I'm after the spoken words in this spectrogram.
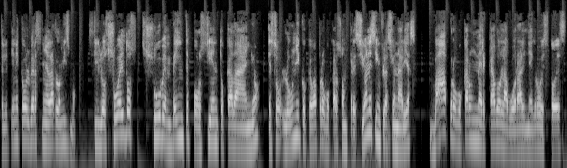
se le tiene que volver a señalar lo mismo. Si los sueldos suben 20% cada año, eso lo único que va a provocar son presiones inflacionarias va a provocar un mercado laboral negro, esto es,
